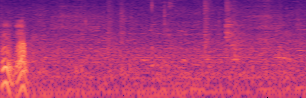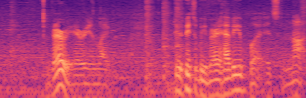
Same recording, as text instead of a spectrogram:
Pretty good. Very airy and light. This pizza will be very heavy, but it's not.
